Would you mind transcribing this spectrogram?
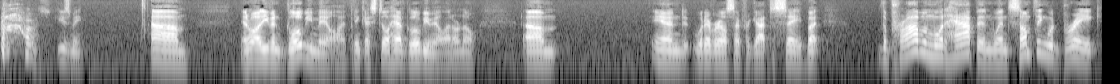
Excuse me. Um, and well, even GlobiMail. I think I still have GlobiMail. I don't know. Um, and whatever else I forgot to say. But the problem would happen when something would break.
